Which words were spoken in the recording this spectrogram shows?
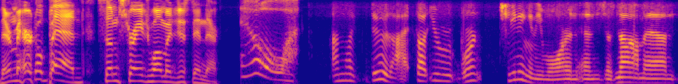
their marital bed, some strange woman just in there. Ew. I'm like, dude, I thought you weren't cheating anymore, and, and he says, Nah, man,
